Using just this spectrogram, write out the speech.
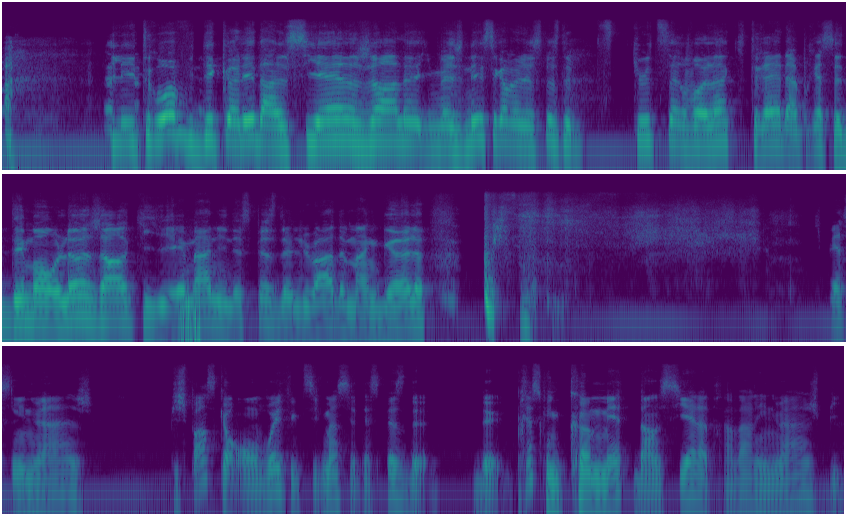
Les trois, vous décollez dans le ciel, genre, là, imaginez, c'est comme une espèce de petite queue de cerf-volant qui traîne après ce démon-là, genre, qui émane une espèce de lueur de manga, là, perce les nuages. Puis je pense qu'on voit effectivement cette espèce de, de presque une comète dans le ciel à travers les nuages, puis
